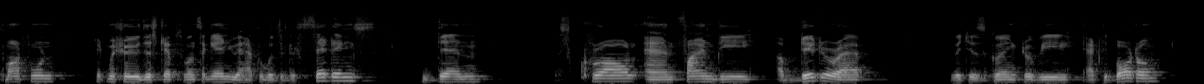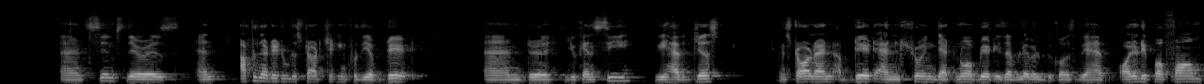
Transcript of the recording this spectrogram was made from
smartphone. Let me show you the steps. Once again you have to go to the settings then scroll and find the updater app which is going to be at the bottom. And since there is and after that it will start checking for the update. And uh, you can see we have just installed an update and showing that no update is available because we have already performed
